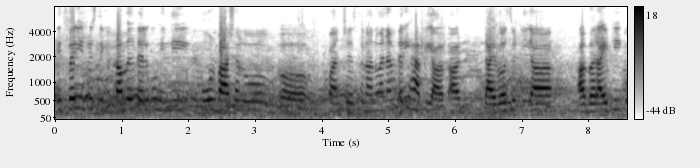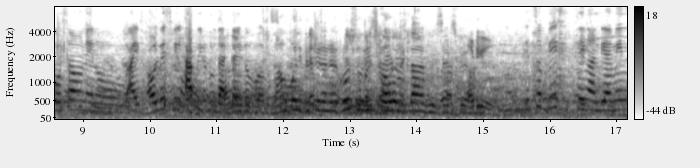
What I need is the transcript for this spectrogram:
it's very interesting. Tamil, Telugu, Hindi, మూడు భాషలు పనిచేస్తున్నాను అండ్ ఐమ్ వెరీ హ్యాపీ ఆ డైవర్సిటీ ఆ వెరైటీ కోసం నేను I always feel happy to do that kind of work Baahubali fifteen hundred crores reach కావడం ఎట్లా మీరు satisfy how do you it's a big thing అండి I mean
